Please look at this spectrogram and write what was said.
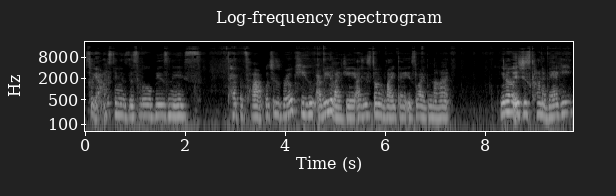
So yeah, next thing is this little business type of top, which is real cute. I really like it. I just don't like that it's like not, you know, it's just kind of baggy.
